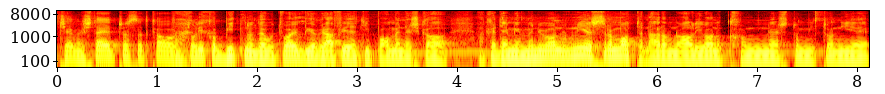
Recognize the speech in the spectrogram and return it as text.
čemu, šta je to sad kao toliko bitno da u tvojoj biografiji da ti pomeneš kao akademija, meni ono nije sramota naravno, ali ono kao nešto mi to nije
